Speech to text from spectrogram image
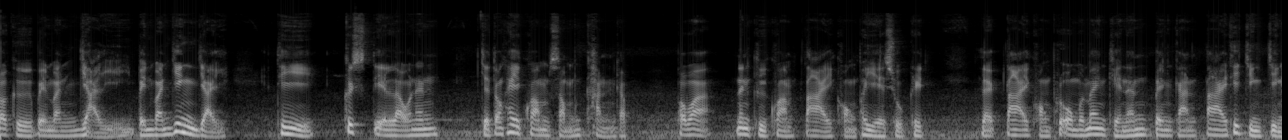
ก็คือเป็นวันใหญ่ เป็นวันยิ่งใหญ่ที่คริสเตียนเรานั้นจะต้องให้ความสำคัญครับ เพราะว่านั่นคือความตายของพระเยซูคริสต์และตายของพระองค์บนแม่งเขนนั้นเป็นการตายที่จริง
